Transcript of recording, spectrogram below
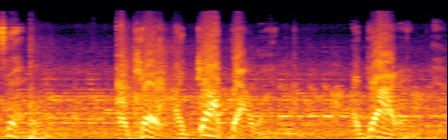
That's it. Okay, I got that one. I got it.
